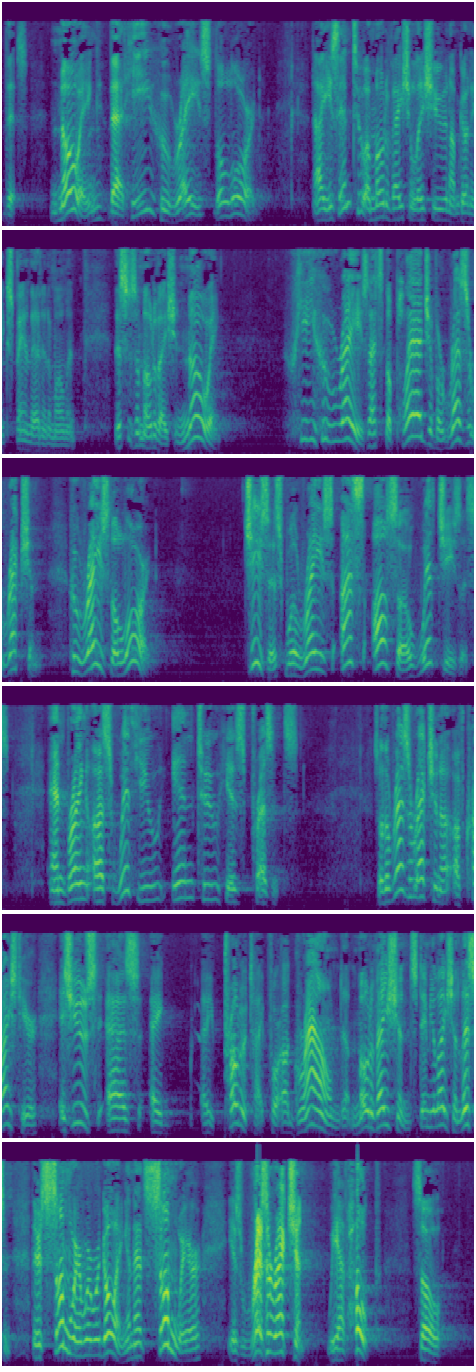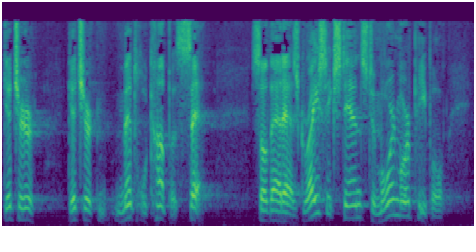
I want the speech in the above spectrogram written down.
this knowing that he who raised the Lord. Now he's into a motivational issue, and I'm going to expand that in a moment. This is a motivation. Knowing he who raised, that's the pledge of a resurrection, who raised the Lord. Jesus will raise us also with Jesus and bring us with you into his presence. So the resurrection of Christ here is used as a, a prototype for a ground, a motivation, stimulation. Listen, there's somewhere where we're going, and that somewhere is resurrection. We have hope. So get your, get your mental compass set so that as grace extends to more and more people,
